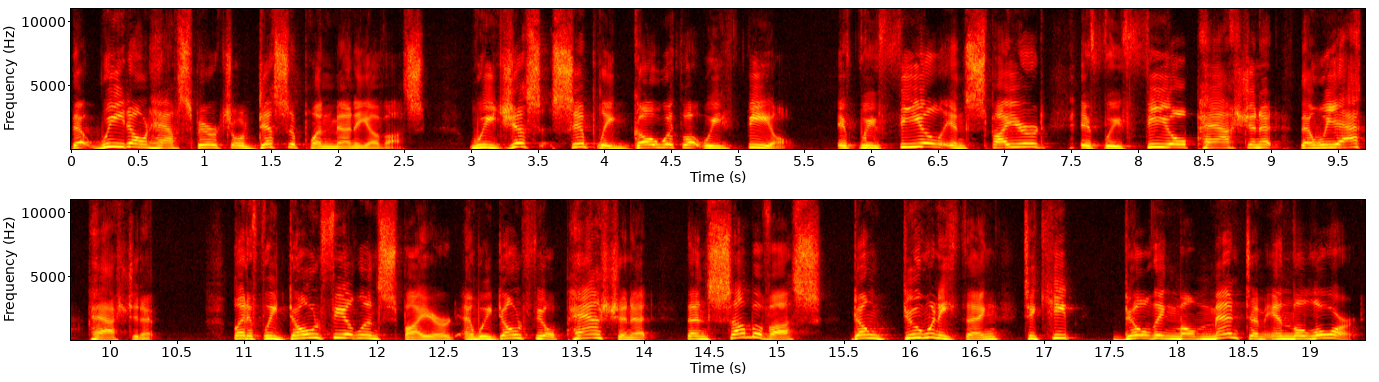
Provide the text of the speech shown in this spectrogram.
that we don't have spiritual discipline, many of us. We just simply go with what we feel. If we feel inspired, if we feel passionate, then we act passionate. But if we don't feel inspired and we don't feel passionate, then some of us don't do anything to keep building momentum in the Lord.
